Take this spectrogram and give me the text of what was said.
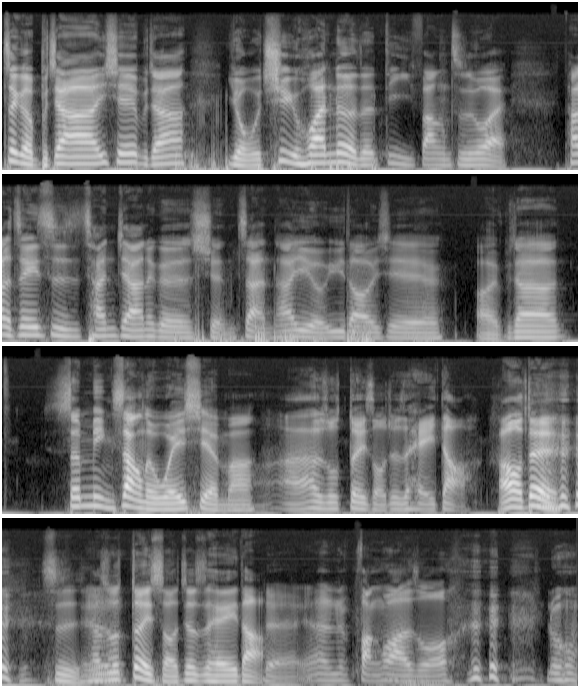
这个比较一些比较有趣欢乐的地方之外，他的这一次参加那个选战，他也有遇到一些呃比较生命上的危险吗？啊，他说对手就是黑道。哦，对，是他说对手就是黑道。对，然后放话说，如果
